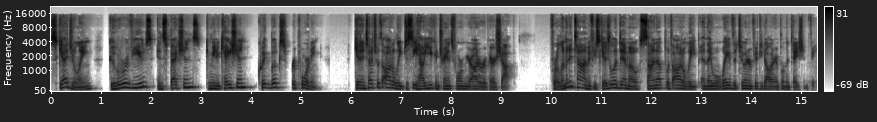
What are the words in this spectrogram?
scheduling, Google reviews, inspections, communication, QuickBooks, reporting. Get in touch with AutoLeap to see how you can transform your auto repair shop. For a limited time, if you schedule a demo, sign up with AutoLeap and they will waive the $250 implementation fee.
